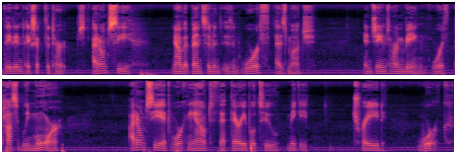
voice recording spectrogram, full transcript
They didn't accept the terms. I don't see now that Ben Simmons isn't worth as much and James Harden being worth possibly more, I don't see it working out that they're able to make a trade work.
